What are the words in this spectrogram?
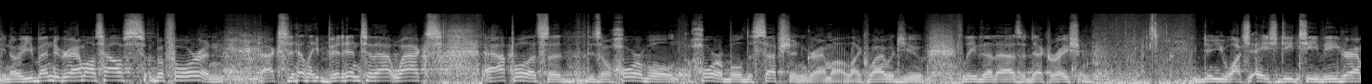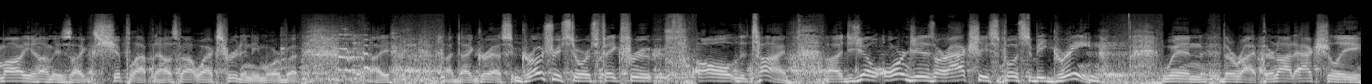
You know, you've been to grandma's house before and accidentally bit into that wax apple. That's a, that's a horrible, horrible deception, grandma. Like, why would you leave that as a decoration? Do you watch HGTV, Grandma? You know, I mean, it's like shiplap now. It's not wax fruit anymore, but I, I digress. Grocery stores fake fruit all the time. Uh, did you know oranges are actually supposed to be green when they're ripe? They're not actually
